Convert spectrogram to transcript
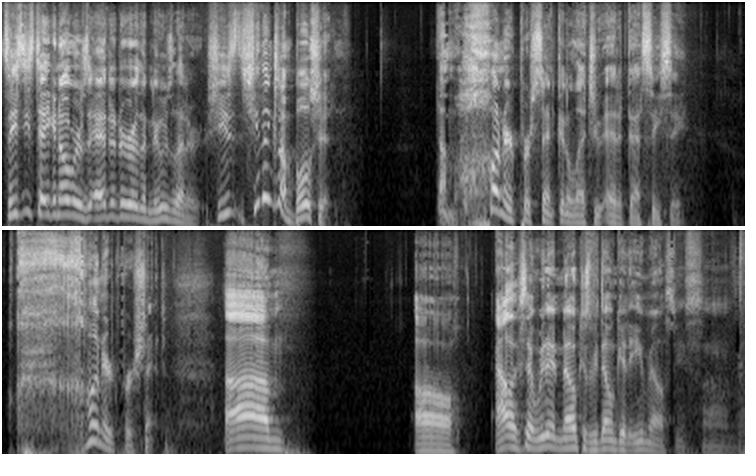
Cece's taking over as editor of the newsletter. She's she thinks I'm bullshit. I'm hundred percent gonna let you edit that, CC. Hundred percent. Um. Oh, Alex said we didn't know because we don't get emails. You son of a bitch.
